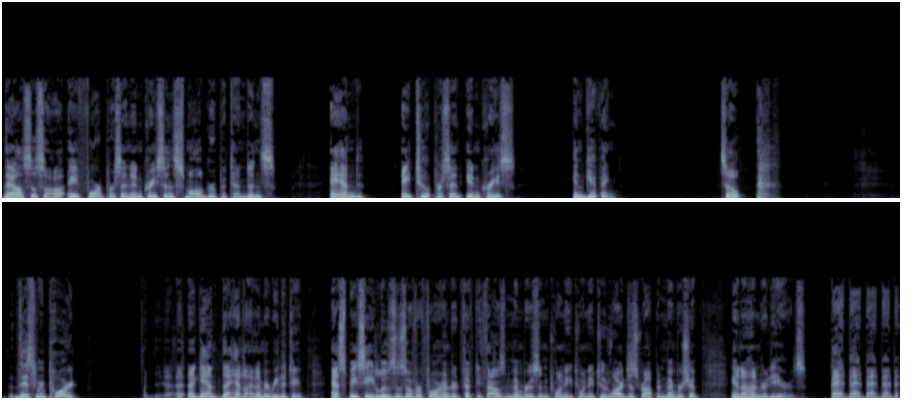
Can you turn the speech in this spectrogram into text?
They also saw a 4% increase in small group attendance and a 2% increase in giving. So, this report, again, the headline, let me read it to you. SBC loses over 450,000 members in 2022, largest drop in membership in 100 years. Bad, bad, bad, bad, bad.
